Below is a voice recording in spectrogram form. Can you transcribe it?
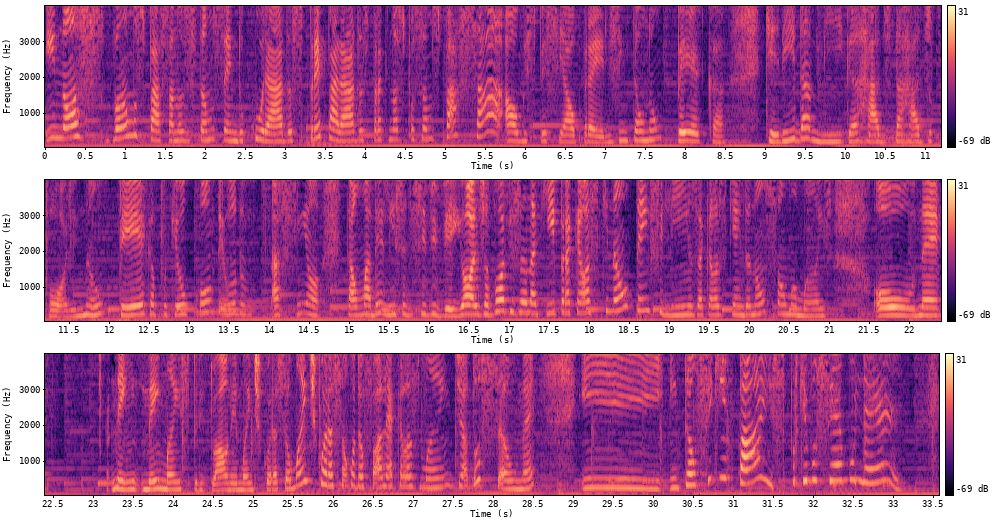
E nós vamos passar, nós estamos sendo curadas, preparadas para que nós possamos passar algo especial para eles. Então não perca, querida amiga da Rádio Poli, não perca, porque o conteúdo assim, ó, tá uma delícia de se viver. E olha, já vou avisando aqui para aquelas que não têm filhinhos, aquelas que ainda não são mamães ou, né, nem, nem mãe espiritual, nem mãe de coração. Mãe de coração, quando eu falo, é aquelas mães de adoção, né? E então fique em paz, porque você é mulher.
